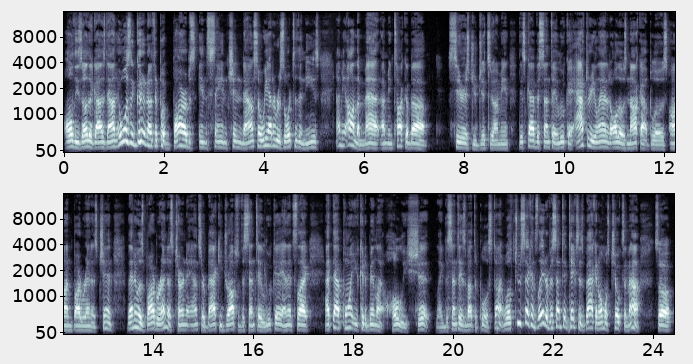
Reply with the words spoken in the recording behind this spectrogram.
all these other guys down, it wasn't good enough to put Barb's insane chin down, so we had to resort to the knees. I mean, on the mat, I mean, talk about serious jiu-jitsu. I mean, this guy Vicente Luque, after he landed all those knockout blows on Barberena's chin, then it was Barberena's turn to answer back. He drops Vicente Luque, and it's like, at that point, you could have been like, holy shit, like Vicente's about to pull a stunt. Well, two seconds later, Vicente takes his back and almost chokes him out. So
